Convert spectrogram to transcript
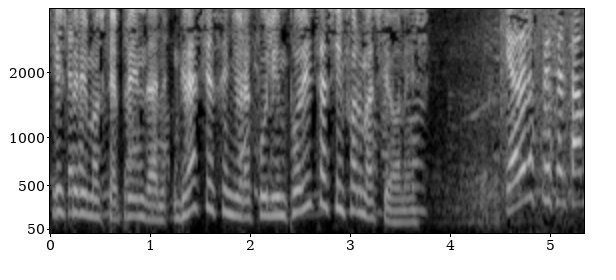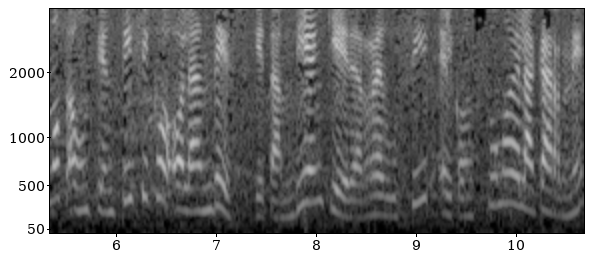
Esperemos que aprendan. Gracias, señora Kulin, por estas informaciones. Y ahora les presentamos a un científico holandés que también quiere reducir el consumo de la carne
